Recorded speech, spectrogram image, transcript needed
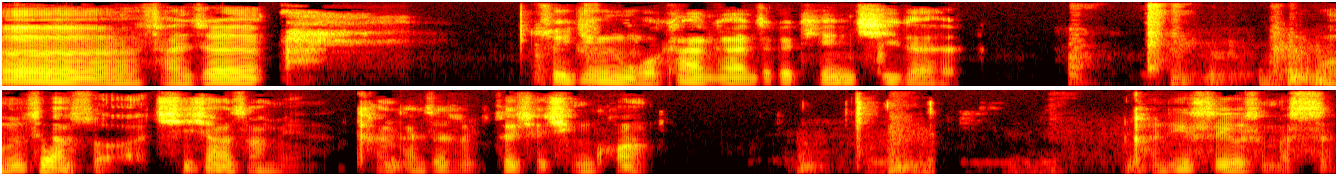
嗯，反正最近我看看这个天气的，我们这样说啊，气象上面看看这种这些情况，肯定是有什么事，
